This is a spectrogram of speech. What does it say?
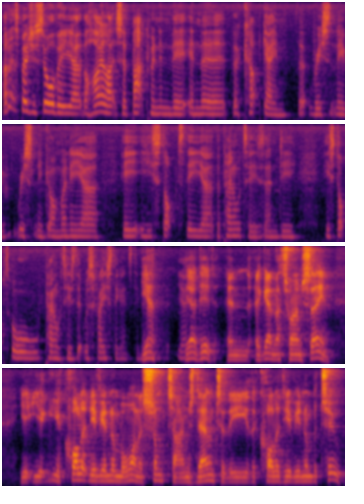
I don't suppose you saw the uh, the highlights of Bachmann in the in the, the cup game that recently recently gone when he uh, he he stopped the uh, the penalties and he he stopped all penalties that was faced against him. Yeah, yeah, yeah I did. And again, that's what I'm saying. You, you, your quality of your number one is sometimes down to the the quality of your number two.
